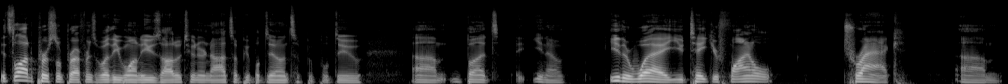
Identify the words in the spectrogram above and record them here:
it's a lot of personal preference whether you want to use auto tune or not. Some people don't, some people do. Um, but you know, either way, you take your final track, um,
